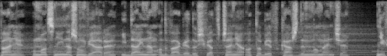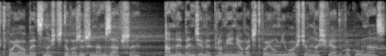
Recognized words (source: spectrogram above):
Panie, umocnij naszą wiarę i daj nam odwagę do świadczenia o Tobie w każdym momencie. Niech Twoja obecność towarzyszy nam zawsze, a my będziemy promieniować Twoją miłością na świat wokół nas.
